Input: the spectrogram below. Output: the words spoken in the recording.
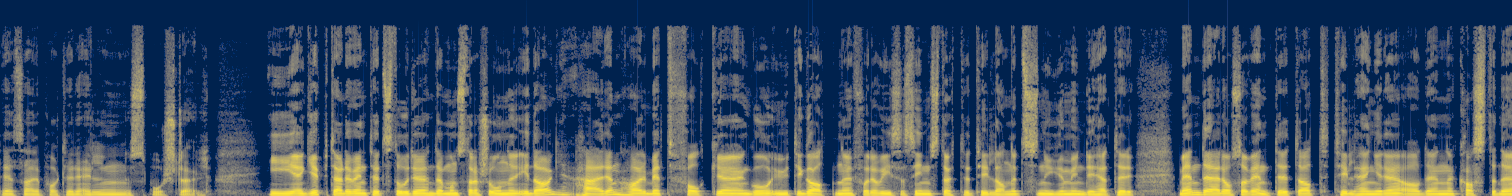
Det sa reporter Ellen Sporstøl. I Egypt er det ventet store demonstrasjoner i dag. Hæren har bedt folket gå ut i gatene for å vise sin støtte til landets nye myndigheter. Men det er også ventet at tilhengere av den kastede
